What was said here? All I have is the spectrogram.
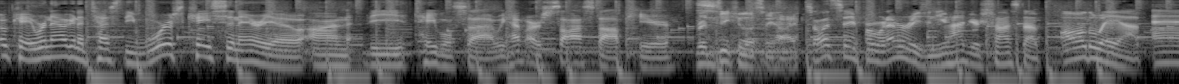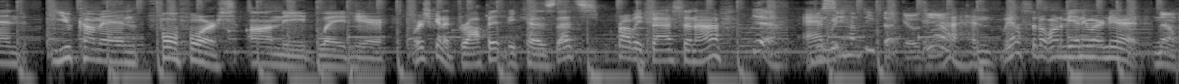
Okay, we're now gonna test the worst case scenario on the table saw. We have our saw stop here. Ridiculously high. So let's say for whatever reason you have your saw stop all the way up and you come in full force on the blade here. We're just gonna drop it because that's probably fast enough. Yeah. And we- see how deep that goes. know? Yeah, and we also don't wanna be anywhere near it. No.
